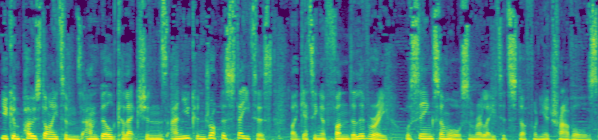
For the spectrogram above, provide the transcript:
You can post items and build collections, and you can drop a status like getting a fun delivery or seeing some awesome related stuff on your travels.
